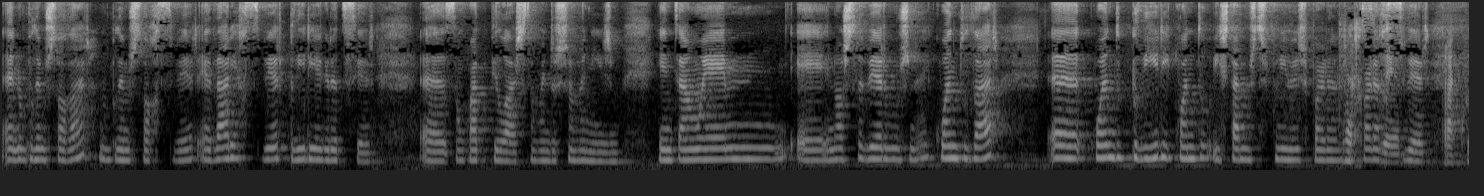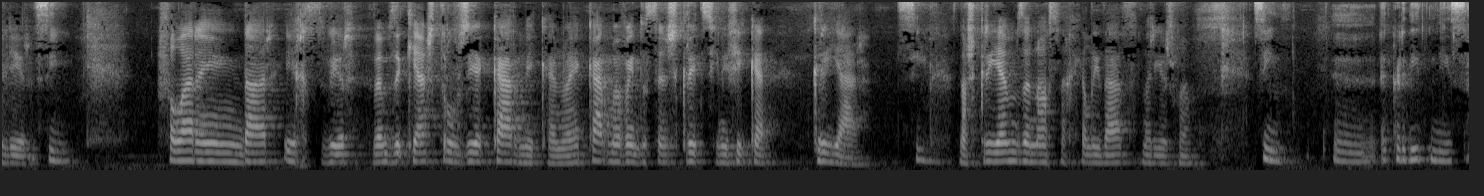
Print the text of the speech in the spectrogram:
Uh, não podemos só dar, não podemos só receber, é dar e receber, pedir e agradecer. Uh, são quatro pilares também do xamanismo. Então é, é nós sabermos né, quando dar, quando pedir e quando e estarmos disponíveis para, para, receber, para receber. Para acolher. Sim. Falar em dar e receber, vamos aqui à astrologia kármica, não é? Karma vem do sânscrito, significa criar. Sim. Nós criamos a nossa realidade, Maria João. Sim, uh, acredito nisso.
